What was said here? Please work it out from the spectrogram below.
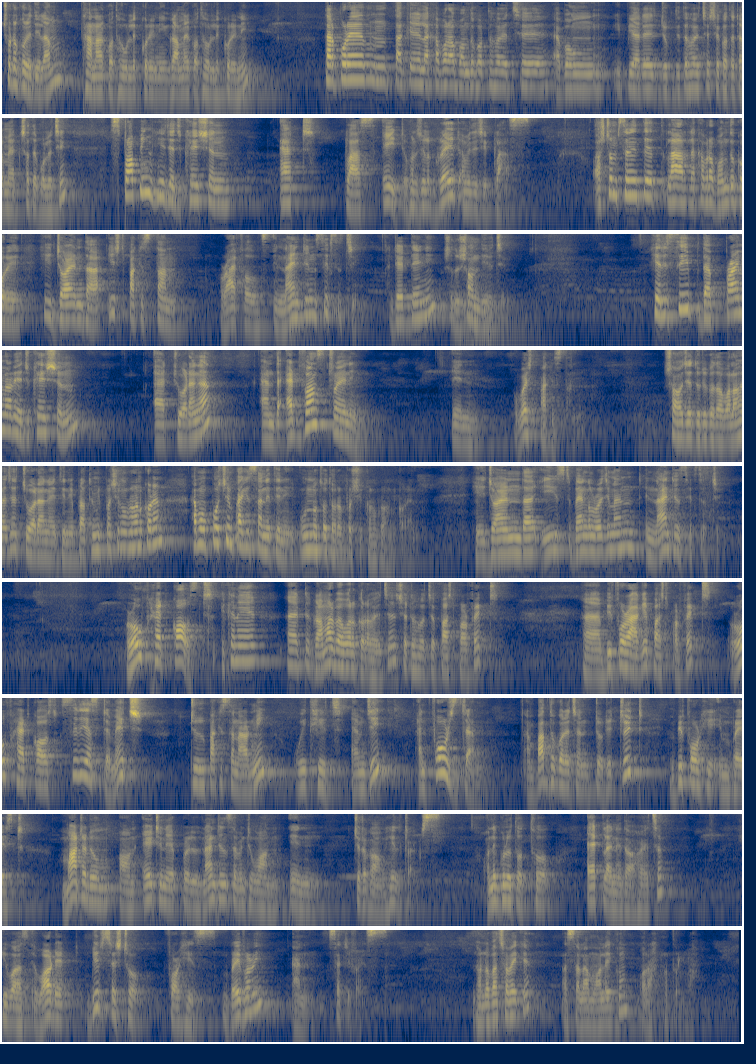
ছোট করে দিলাম। থানার কথা উল্লেখ করিনি, গ্রামের কথা উল্লেখ করিনি। তারপরে তাকে লেখাপড়া বন্ধ করতে হয়েছে এবং ইপিআরে যোগ দিতে হয়েছে, সে কথাটা আমি একসাথে বলেছি। Stopping his education at class eight ওখানে ছিল গ্রেট আমি দিয়েছি ক্লাস অষ্টম শ্রেণীতে লার লেখাপড়া বন্ধ করে he join the East Pakistan Rifles in nineteen sixty three date দেয়নি, শুধু সন দিয়েছে। He receive the primary education at Chuadanga and the advanced training in West Pakistan. সহজে দুটি কথা বলা হয়েছে। চুয়াডাঙ্গায় তিনি প্রাথমিক প্রশিক্ষণ গ্রহণ করেন এবং পশ্চিম পাকিস্তানে তিনি উন্নততর প্রশিক্ষণ গ্রহণ করেন। He join the East the East Bengal Regiment in 1963. Rouf had cost এখানে একটা গ্রামার ব্যবহার করা হয়েছে। সেটা হচ্ছে পাস্ট পারফেক্ট বিফোর আগে past perfect Rouf had cost serious damage to Pakistan army with his MG and force them বাধ্য করেছেন to retreat before he embraced martyrdom on eighteen April nineteen seventy one in Chittagong Hill Tracts অনেকগুলো তথ্য এক লাইনে দেওয়া হয়েছে। He was awarded Birshreshtho for his bravery and sacrifice ধন্যবাদ সবাইকে। আসসালামু আলাইকুম ও রহমতুল্লাহ।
